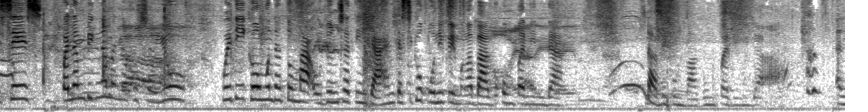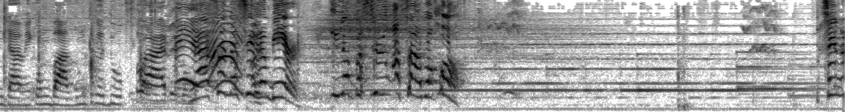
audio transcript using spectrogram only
Sis, palambing naman ako sa'yo. Pwede ikaw muna tumao dun sa tindahan kasi kukunin ko yung mga bago kong paninda. Ang dami kong bagong paninda. Ang dami kong bagong produkto, ate. Nasaan na si Ramir? Ilabas niyo yung asawa ko! Sino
